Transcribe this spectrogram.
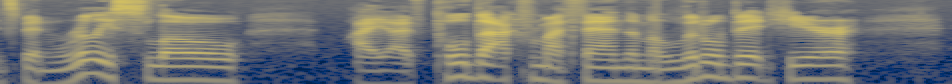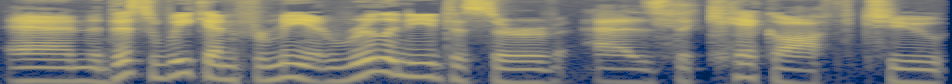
it's been really slow. I, I've pulled back from my fandom a little bit here. And this weekend for me, it really needed to serve as the kickoff to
